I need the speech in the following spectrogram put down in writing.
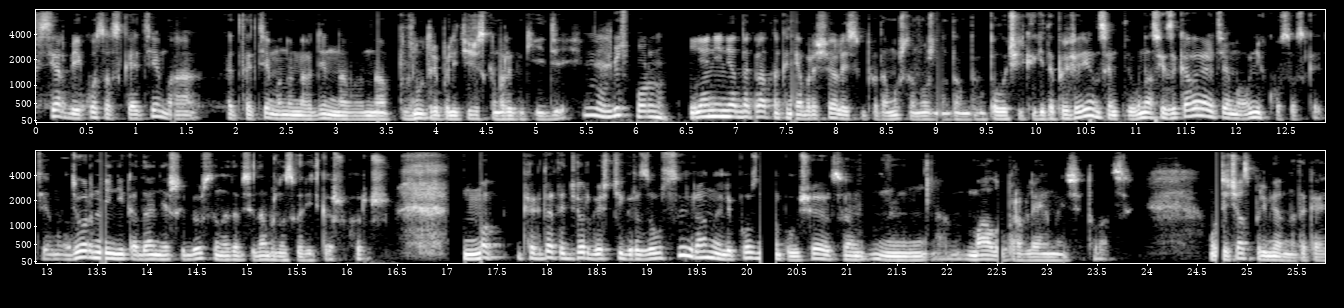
в Сербии косовская тема – это тема номер один на, на внутриполитическом рынке идей. Ну, бесспорно. И они неоднократно к ней обращались, потому что нужно там получить какие-то преференции. У нас языковая тема, у них косовская тема. Дерни, никогда не ошибешься, на этом всегда можно сварить кашу хорошую. Но когда ты дергаешь тигра за усы, рано или поздно получаются малоуправляемые ситуации. Вот сейчас примерно такая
